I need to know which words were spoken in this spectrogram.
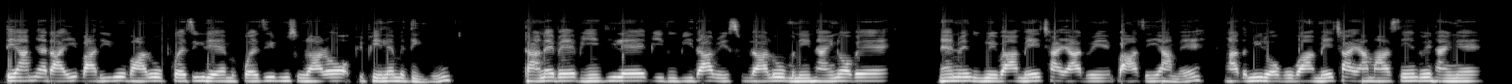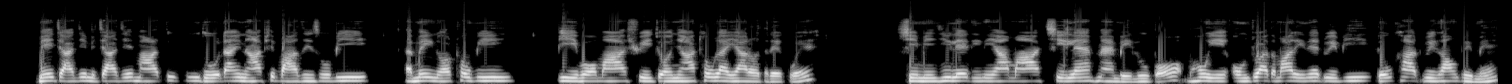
တရားမျှတရေးပါတီတို့ဘာတို့ဖွဲ့စည်းတယ်မဖွဲ့စည်းဘူးဆိုတာတော့ဖေဖေလည်းမသိဘူး ဒါနဲ့ပဲဘရင်ကြီးလည်းပြည်သူပြည်သားတွေဆူလာလို့မနေနိုင်တော့ပဲနန်းတွင်သူတွေပါမဲချရာတွင်ပါစေရမယ်ငါသမီးတော်ကိုပါမဲချရာမှာဆင်းသွင်းနိုင်တယ်မဲကြခြင်းမကြခြင်းမှာသူ့ကူတို့အတိုင်းနာဖြစ်ပါစေဆိုပြီးအမိန်တော်ထုတ်ပြီးပြေပေါ်မှာရွှေကြော်ညာထုတ်လိုက်ရတော့တဲ့ကွယ်ရှင်မင်းကြီးလည်းဒီနေရာမှာခြေလန်းမှန်ပေလို့ပေါ့မဟုတ်ရင်အုံကြွသမားတွေနဲ့တွေ့ပြီးဒုက္ခတွေ့ကောင်းတွေ့မယ်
